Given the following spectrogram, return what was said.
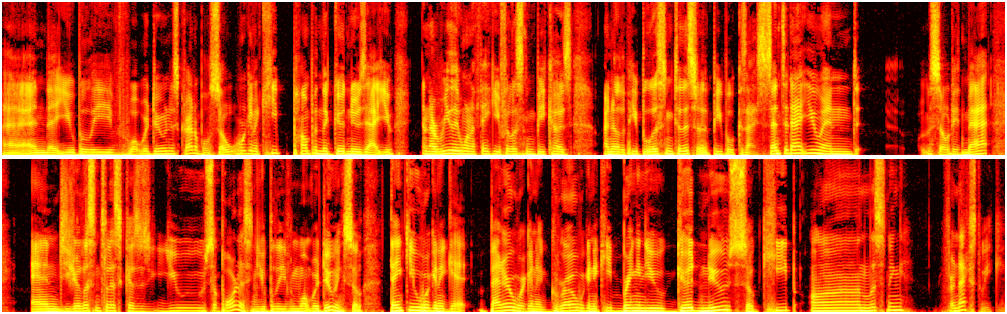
uh, and that you believe what we're doing is credible. So we're going to keep pumping the good news at you. And I really want to thank you for listening because I know the people listening to this are the people because I sent it at you and so did Matt and you're listening to this because you support us and you believe in what we're doing. So thank you. We're going to get better. We're going to grow. We're going to keep bringing you good news. So keep on listening for next week.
